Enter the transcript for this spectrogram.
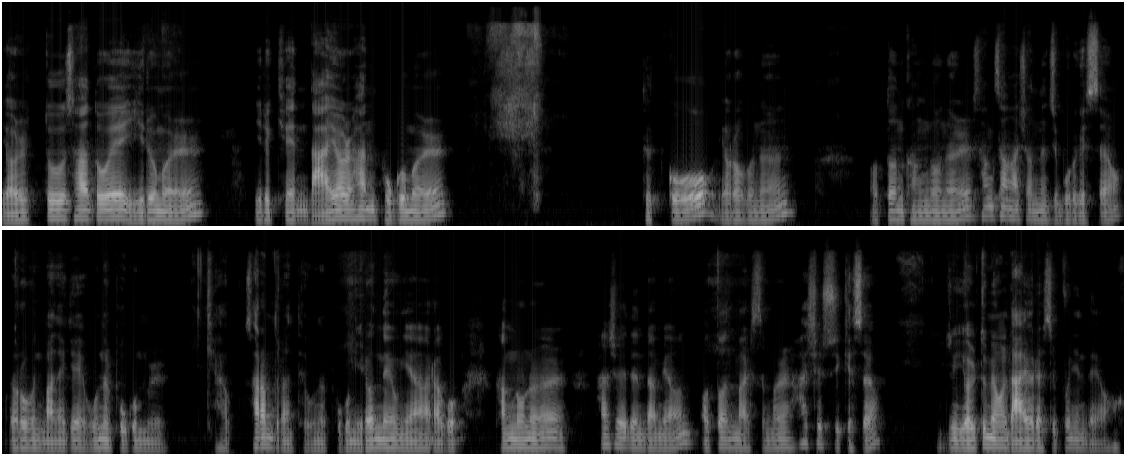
열두 사도의 이름을 이렇게 나열한 복음을 듣고 여러분은 어떤 강론을 상상하셨는지 모르겠어요. 여러분 만약에 오늘 복음을 사람들한테 오늘 복음 이런 내용이야라고 강론을 하셔야 된다면 어떤 말씀을 하실 수 있겠어요? 12명을 나열했을 뿐인데요.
